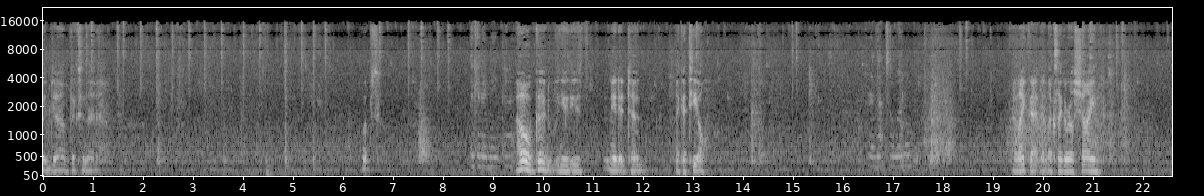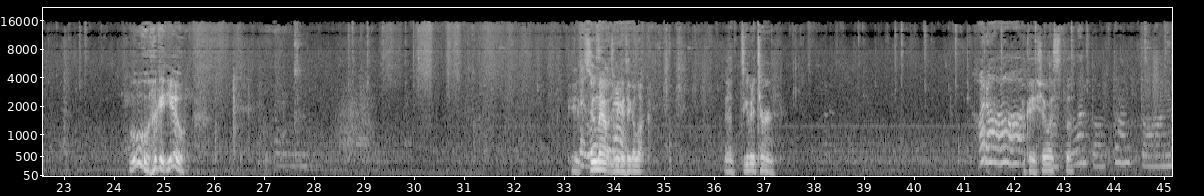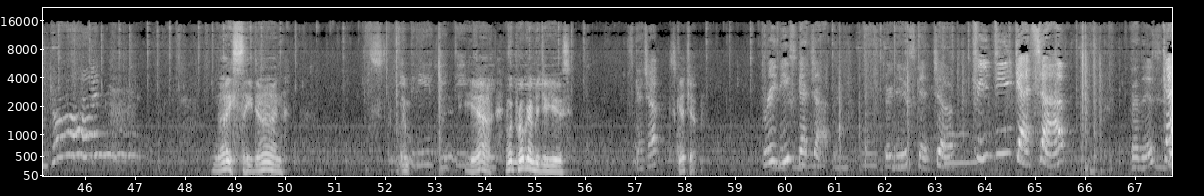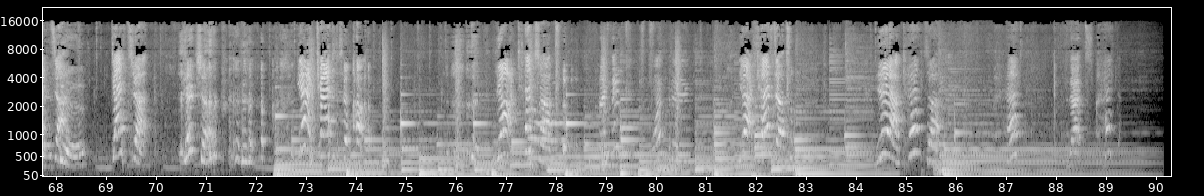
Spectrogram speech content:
Good job fixing that. Whoops. Look at I made that. Oh, good. You, you made it uh, like a teal. And that's a little bit. I like that. That looks like a real shine. Ooh, look at you. Okay, It zoom out so we can take a look. Uh, let's give it a turn. Okay, show us the. Nicely done. Um, yeah. What program did you use? SketchUp. SketchUp. 3D SketchUp. 3D SketchUp. 3D SketchUp. For this SketchUp. SketchUp.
